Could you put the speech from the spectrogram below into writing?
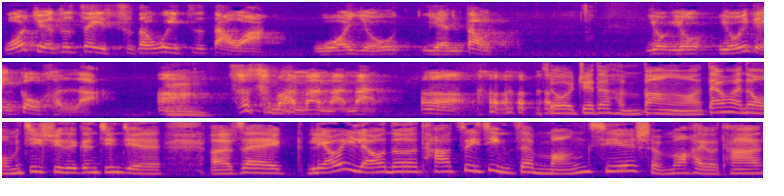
我觉得这一次的未知道啊，我有演到，有有有一点够狠了啊，这是慢慢慢慢，嗯，所以我觉得很棒哦。待会儿呢，我们继续的跟金姐呃再聊一聊呢，她最近在忙些什么，还有她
